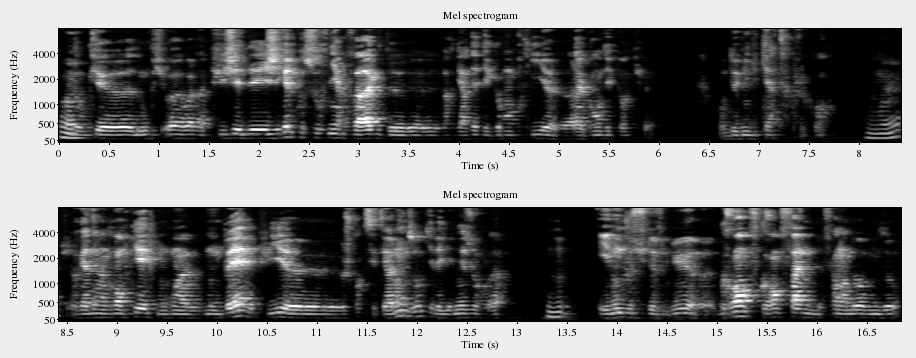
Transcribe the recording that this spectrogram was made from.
Quoi. Donc, euh, donc, tu vois, voilà. Puis j'ai quelques souvenirs vagues de regarder des grands prix euh, à la grande époque, euh, en 2004, je crois. Ouais. J'ai regardé un Grand Prix avec mon, père, et puis euh, je crois que c'était Alonso qui avait gagné ce jour-là. Mhm. Et donc je suis devenu euh, grand, grand fan de Fernando Alonso.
